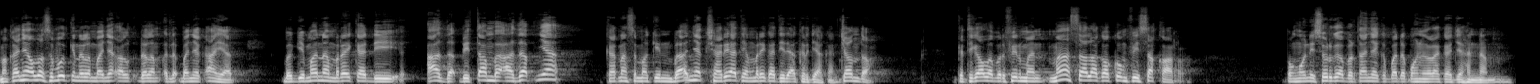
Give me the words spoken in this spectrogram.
Makanya Allah sebutkan dalam banyak dalam banyak ayat bagaimana mereka diazab, ditambah azabnya karena semakin banyak syariat yang mereka tidak kerjakan. Contoh, ketika Allah berfirman, "Masalakakum fi saqar?" Penghuni surga bertanya kepada penghuni neraka jahanam,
